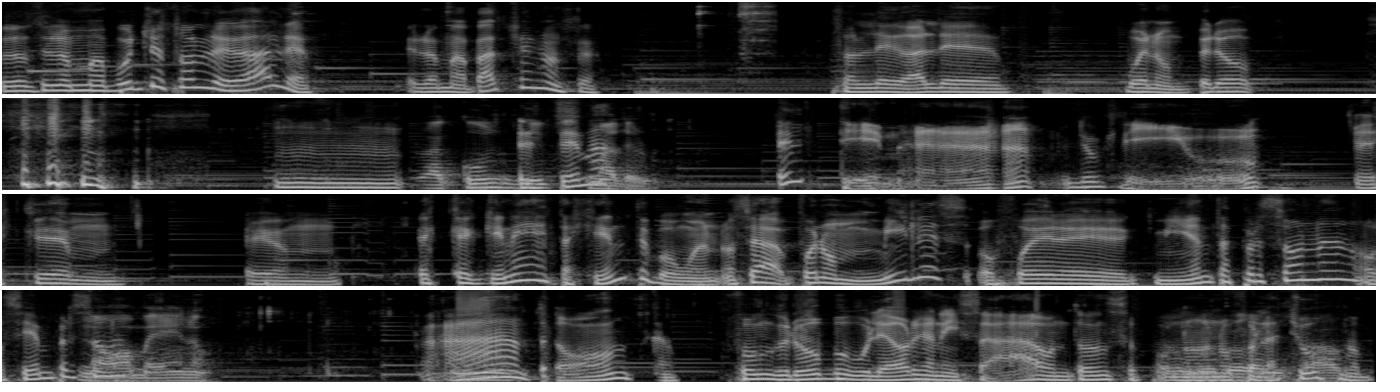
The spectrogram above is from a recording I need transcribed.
Pero si los mapuches son legales. Y los mapaches no sé. Son legales. Bueno, pero. Mm, El tema- Matter. el tema, yo creo, es que. mm, em, es que, ¿quién es esta gente, pues, bueno? O sea, ¿fueron miles o fue 500 personas o 100 personas? No, menos. ah, entonces. Fue un grupo culiado organizado, entonces, pues no, no fue la chusma.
